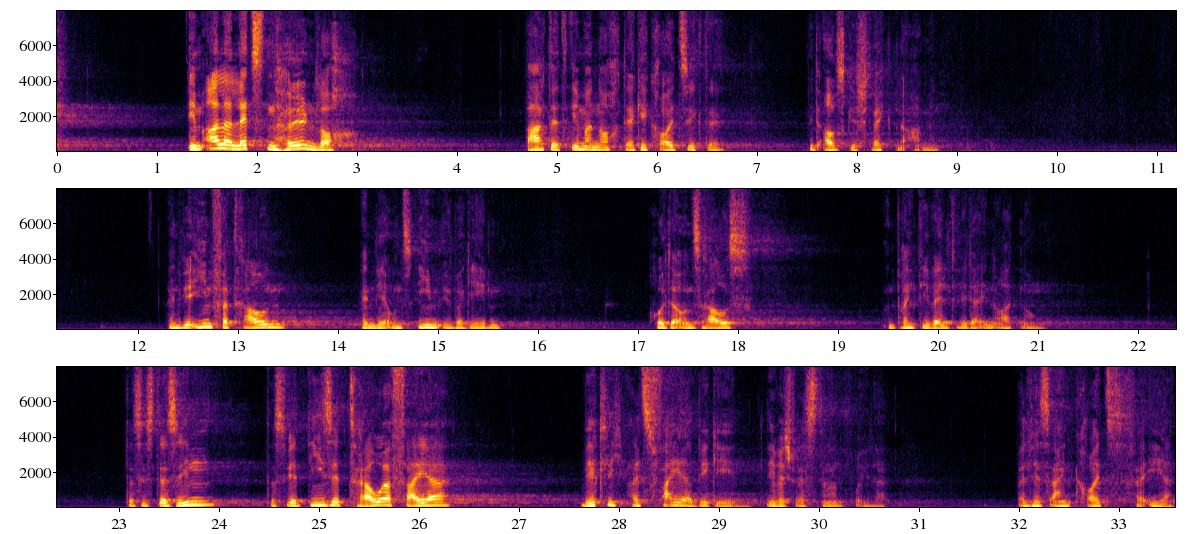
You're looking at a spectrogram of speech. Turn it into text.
im allerletzten Höllenloch wartet immer noch der Gekreuzigte mit ausgestreckten Armen. Wenn wir ihm vertrauen, wenn wir uns ihm übergeben, holt er uns raus und bringt die Welt wieder in Ordnung. Das ist der Sinn, dass wir diese Trauerfeier wirklich als Feier begehen, liebe Schwestern und Brüder, weil wir sein Kreuz verehren,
